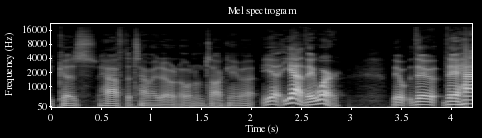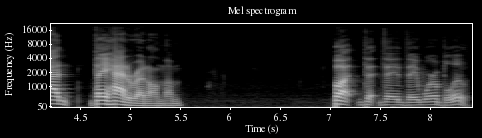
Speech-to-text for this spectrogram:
because half the time I don't know what I'm talking about. Yeah, yeah, they were. They they they had they had red on them. But they they, they were blue.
